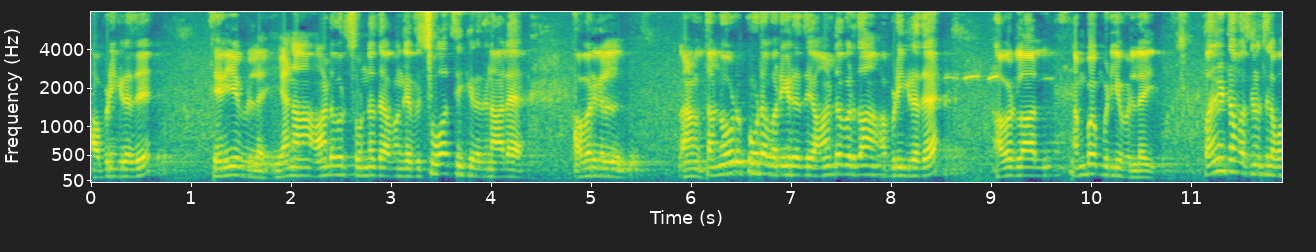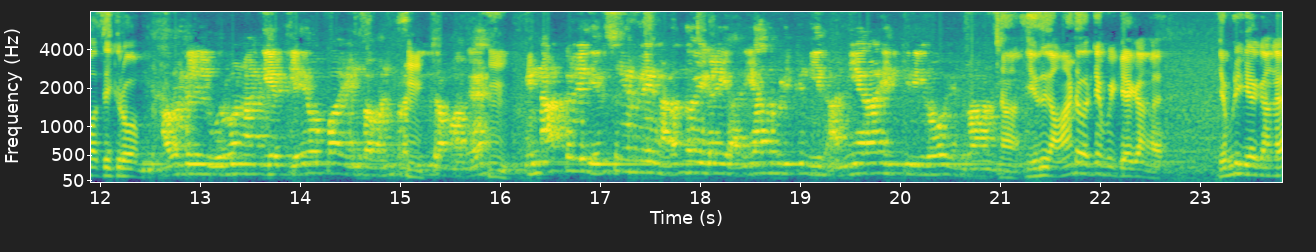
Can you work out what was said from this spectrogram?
அப்படிங்கிறது தெரியவில்லை. ஏன்னா ஆண்டவர் சொன்னதை அவங்க விசுவாசிக்கிறதுனால அவர்கள் தன்னோடு கூட வருகிறது ஆண்டவர் தான் அப்படிங்கிறத அவர்களால் நம்ப முடியவில்லை. பதினெட்டாம் வசனத்தில் வாசிக்கிறோம். அவர்களில் ஒருவனாகிய கிளேவப்பா என்பவன். இந்நாட்களில் எருசலேமிலே நடந்தவைகளை அறியாதபடிக்கு நீர் அந்நியராய் இருக்கிறீரோ என்றான். இது ஆண்டவர்கிட்டே போய் கேட்காங்க. எப்படி கேட்காங்க?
